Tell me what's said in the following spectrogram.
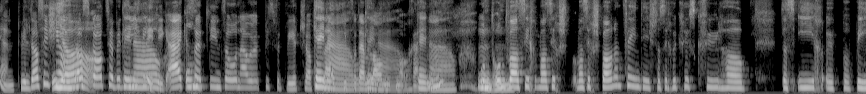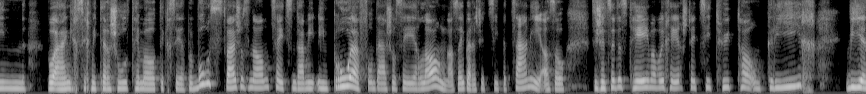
dient. Weil das ist ja, Ja, das geht ja bei der genau. Eingliederung. Eigentlich Und- sollte dein Sohn auch etwas für die Wirtschaftsleitung genau, von diesem genau, Land machen. Genau. Mhm. Und, und Mhm. was, ich, was, ich, was ich spannend finde, ist, dass ich wirklich das Gefühl habe, dass ich jemand bin, wo eigentlich sich mit der Schulthematik sehr bewusst weißt, auseinandersetzt und auch mit meinem Beruf und auch schon sehr lang. Also eben, er ist jetzt 17, also es ist jetzt nicht das Thema, das ich erst jetzt seit heute habe und gleich wie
